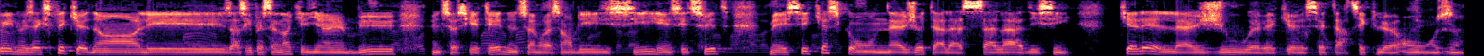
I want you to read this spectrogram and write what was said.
Oui, il nous explique dans les articles précédents qu'il y a un but, une société, nous nous sommes rassemblés ici, et ainsi de suite. Mais ici, qu'est-ce qu'on ajoute à la salade ici? Quel est l'ajout avec euh, cet article 11?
